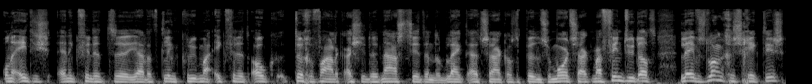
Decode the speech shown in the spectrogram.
onethisch en ik vind het, uh, ja dat klinkt cru, maar ik vind het ook te gevaarlijk als je ernaast zit. En dat blijkt uit zaken als de Puntense moordzaak. Maar vindt u dat levenslang geschikt is?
